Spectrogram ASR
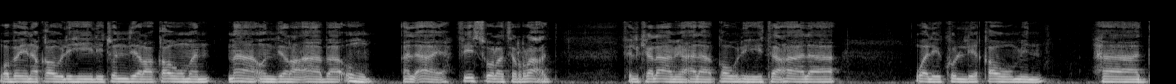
وبين قوله لتنذر قوما ما أنذر آباؤهم. الآية في سورة الرعد في الكلام على قوله تعالى ولكل قوم هاد.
